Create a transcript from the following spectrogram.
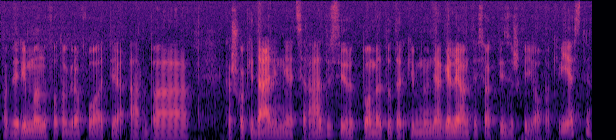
paberimą nufotografuoti arba kažkokį darinį atsiradusi ir tuo metu, tarkim, nu, negalėjom tiesiog fiziškai jo pakviesti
